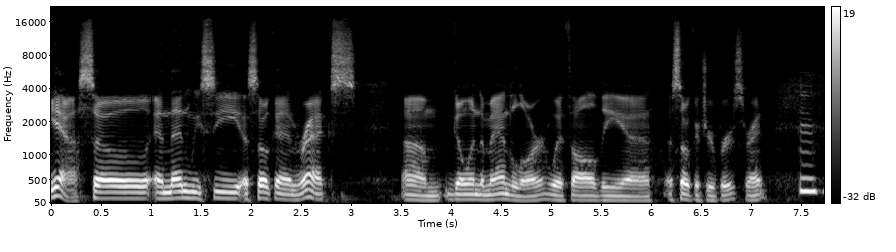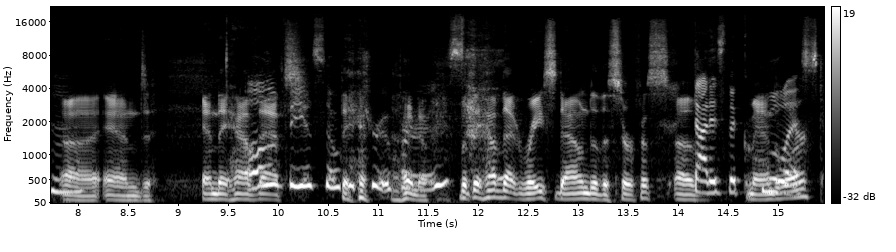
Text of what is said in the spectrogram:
yeah. So and then we see Ahsoka and Rex um, go into Mandalore with all the uh, Ahsoka troopers, right? Uh, and and they have Mm-hmm. All that of the Ahsoka they- I know, troopers. but they have that race down to the surface of That is the Mandalore, coolest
